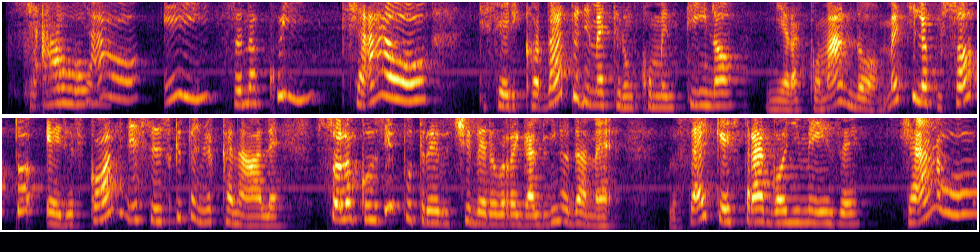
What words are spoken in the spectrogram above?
Ciao! Ciao! Ehi sono qui! Ciao ti sei ricordato di mettere un commentino? Mi raccomando, mettilo qui sotto e ricorda di essere iscritto al mio canale, solo così potrai ricevere un regalino da me. Lo sai che estraggo ogni mese? Ciao!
